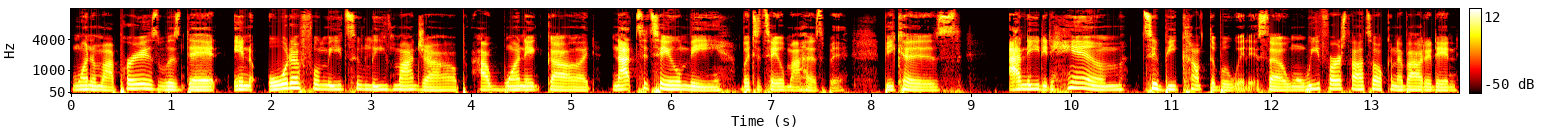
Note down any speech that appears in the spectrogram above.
one of my prayers was that in order for me to leave my job, I wanted God not to tell me, but to tell my husband because I needed him to be comfortable with it. So when we first started talking about it, and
